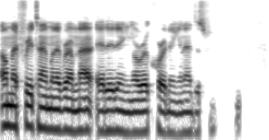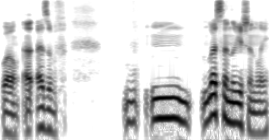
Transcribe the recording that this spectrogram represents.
on my free time, whenever I'm not editing or recording, and I just, well, as of mm, less than recently,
